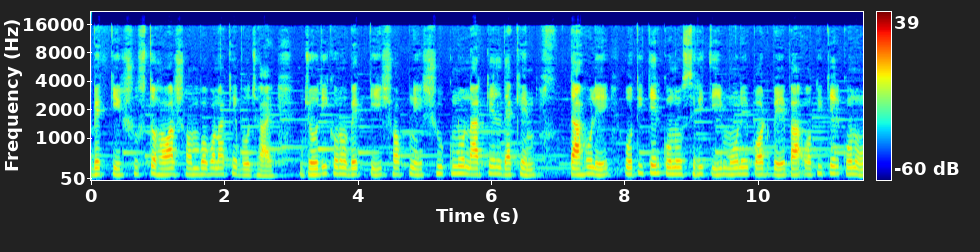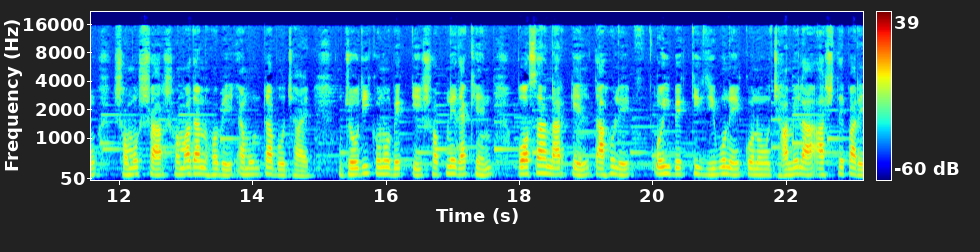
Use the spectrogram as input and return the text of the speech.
ব্যক্তির সুস্থ হওয়ার সম্ভাবনাকে বোঝায়। যদি কোনো ব্যক্তি স্বপ্নে শুকনো নারকেল দেখেন তাহলে অতীতের কোনো স্মৃতি মনে পড়বে বা অতীতের কোনো সমস্যার সমাধান হবে এমনটা বোঝায়। যদি কোনো ব্যক্তি স্বপ্নে দেখেন পচা নারকেল, তাহলে ওই ব্যক্তির জীবনে কোনো ঝামেলা আসতে পারে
